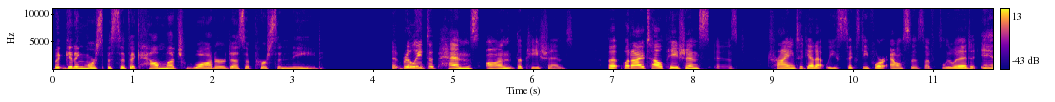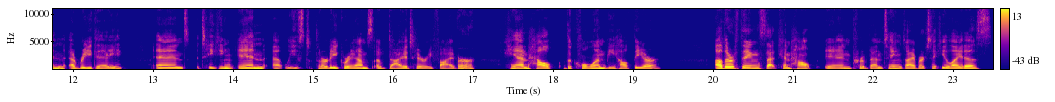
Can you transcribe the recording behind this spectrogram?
but getting more specific, how much water does a person need? It really depends on the patient. But what I tell patients is trying to get at least 64 ounces of fluid in every day and taking in at least 30 grams of dietary fiber can help the colon be healthier. Other things that can help in preventing diverticulitis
